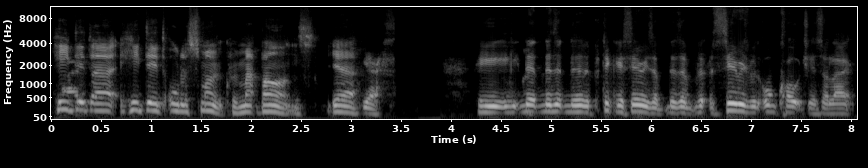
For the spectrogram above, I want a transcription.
he did. Uh, he did all the smoke with Matt Barnes. Yeah, Yes. He, he there's, a, there's a particular series of there's a, a series with all coaches. So like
